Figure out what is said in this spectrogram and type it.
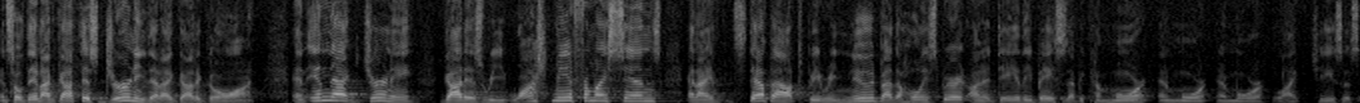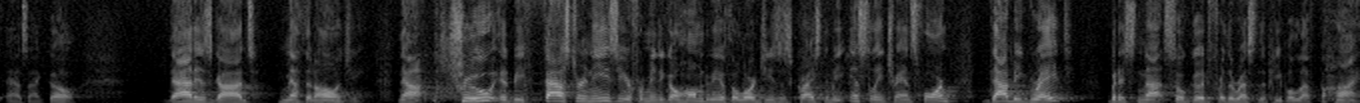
And so then I've got this journey that I've got to go on. And in that journey, God has re- washed me from my sins, and I step out to be renewed by the Holy Spirit on a daily basis. I become more and more and more like Jesus as I go. That is God's methodology. Now, true, it'd be faster and easier for me to go home to be with the Lord Jesus Christ and be instantly transformed. That'd be great, but it's not so good for the rest of the people left behind.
